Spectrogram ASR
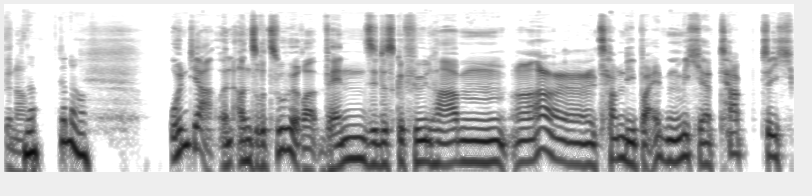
genau. Ne? Genau. Und ja, und unsere Zuhörer, wenn sie das Gefühl haben, ah, jetzt haben die beiden mich ertappt, ich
